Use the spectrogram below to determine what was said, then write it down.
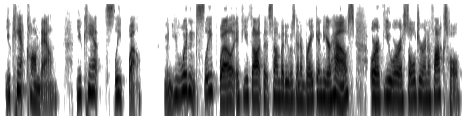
You can't calm down. You can't sleep well. I mean, you wouldn't sleep well if you thought that somebody was going to break into your house or if you were a soldier in a foxhole.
